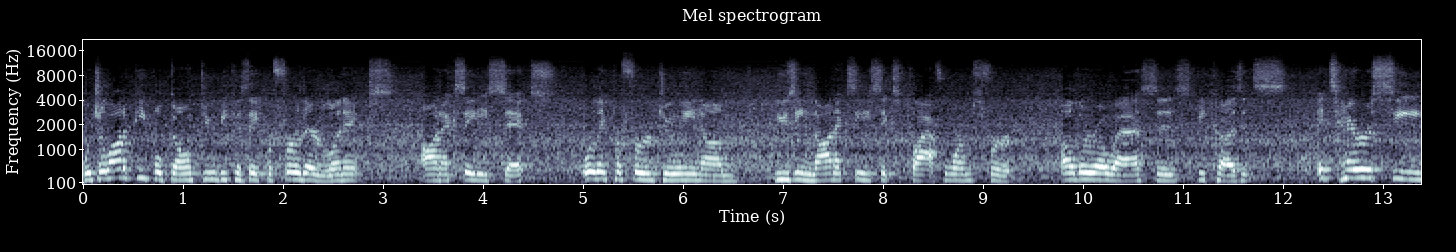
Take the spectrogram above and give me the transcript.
which a lot of people don't do because they prefer their Linux on x86, or they prefer doing um, using non-x86 platforms for other OSs because it's it's heresy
